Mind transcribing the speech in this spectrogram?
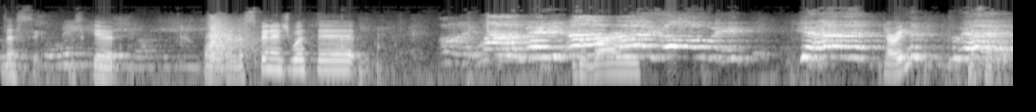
Let's see. Let's get a little bit of the spinach with it. The rice. Y'all ready? I'm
